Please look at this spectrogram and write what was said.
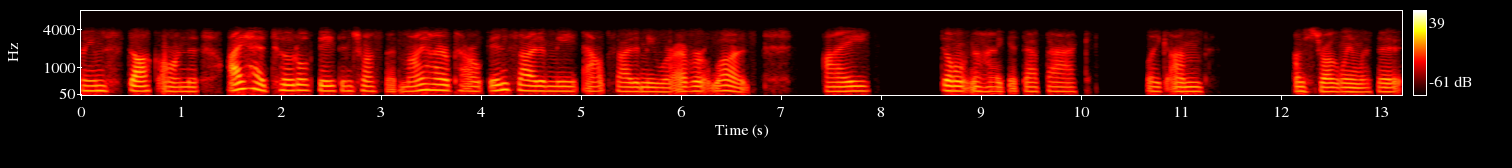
I am stuck on the. I had total faith and trust that my higher power inside of me, outside of me, wherever it was. I don't know how to get that back. Like I'm, I'm struggling with it.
